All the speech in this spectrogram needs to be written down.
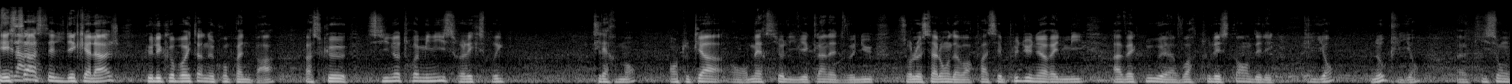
Et ça, c'est le décalage que les copropriétaires ne comprennent pas. Parce que si notre ministre l'explique clairement, en tout cas, on remercie Olivier Klein d'être venu sur le salon, d'avoir passé plus d'une heure et demie avec nous et avoir tous les stands et les clients, nos clients, euh, qui sont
